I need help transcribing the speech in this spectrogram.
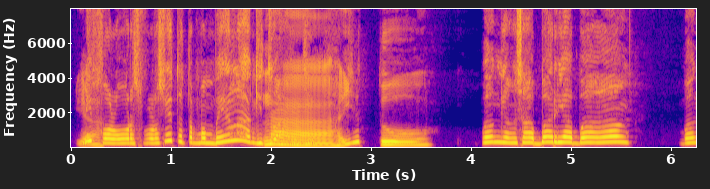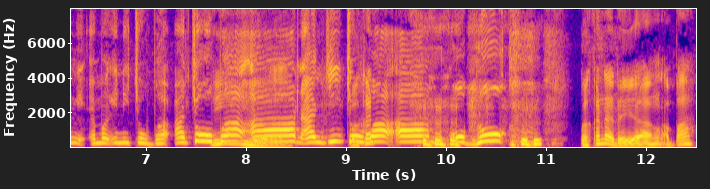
Ini Ya. followers-followersnya tetap membela gitu anjing. Nah, itu. Bang yang sabar ya bang. Bang emang ini cobaan. Cobaan anjing Iya. Bahkan- cobaan. Goblok. Bahkan ada yang apa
